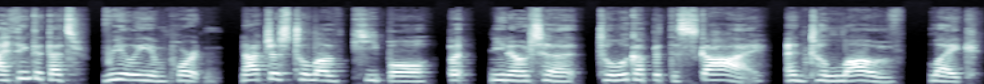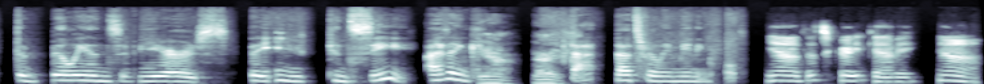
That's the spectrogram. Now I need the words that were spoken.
I think that that's really important, not just to love people, but you know, to to look up at the sky and to love like the billions of years that you can see. I think yeah, nice. that that's really meaningful. Yeah, that's great, Gabi. Yeah.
